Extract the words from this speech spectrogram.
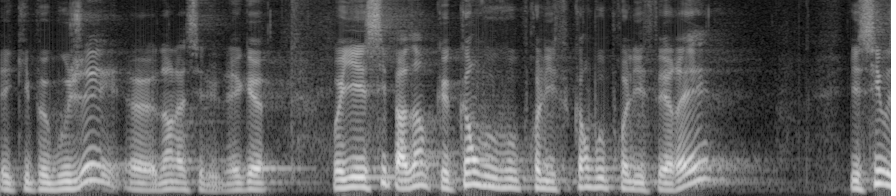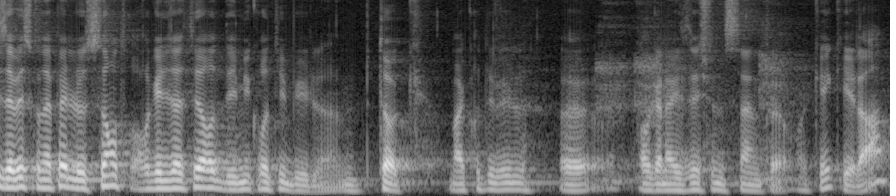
et qui peut bouger euh, dans la cellule. Et que, vous voyez ici, par exemple, que quand vous, vous, proliférez, ici, vous avez ce qu'on appelle le centre organisateur des microtubules, MTOC, Microtubule Organization Center, qui est là.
